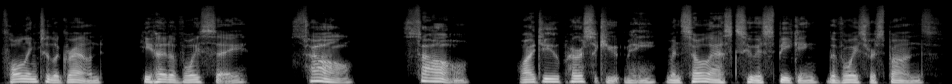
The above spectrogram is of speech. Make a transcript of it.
Falling to the ground, he heard a voice say, Saul, Saul, why do you persecute me? When Saul asks who is speaking, the voice responds,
